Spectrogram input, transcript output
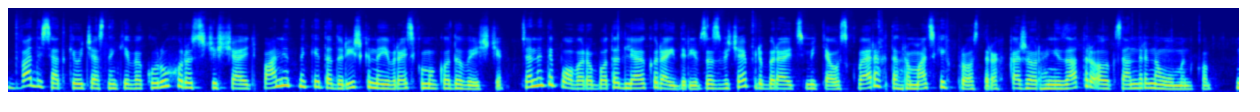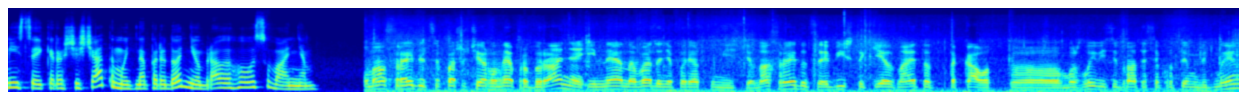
Два десятки учасників екоруху розчищають пам'ятники та доріжки на єврейському кладовищі. Це не типова робота для екорейдерів. Зазвичай прибирають сміття у скверах та громадських просторах, каже організатор Олександр Науменко. Місце, яке розчищатимуть, напередодні обрали голосуванням. У нас рейди це в першу чергу не прибирання і не наведення порядку місті. У нас рейди це більш таке, знаєте, така от е, можливість зібратися крутими людьми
